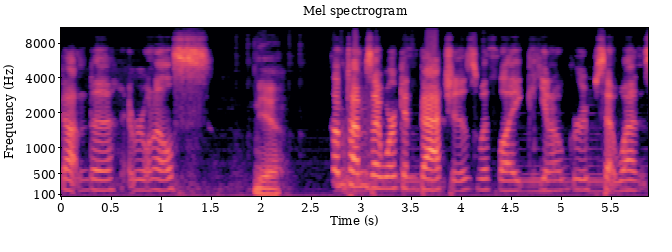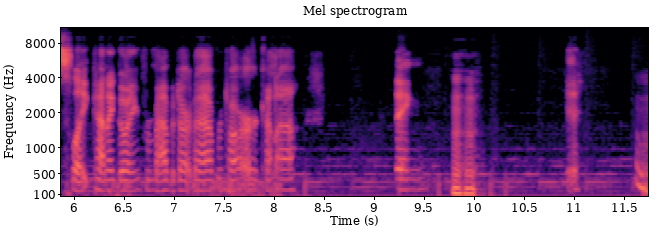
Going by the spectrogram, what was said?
gotten to everyone else. Yeah. Sometimes I work in batches with like you know groups at once, like kind of going from avatar to avatar, kind of thing. Mm-hmm. Yeah. Hmm.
